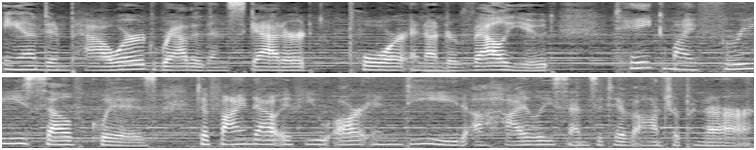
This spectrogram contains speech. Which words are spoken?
and empowered rather than scattered, poor, and undervalued, take my free self quiz to find out if you are indeed a highly sensitive entrepreneur.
